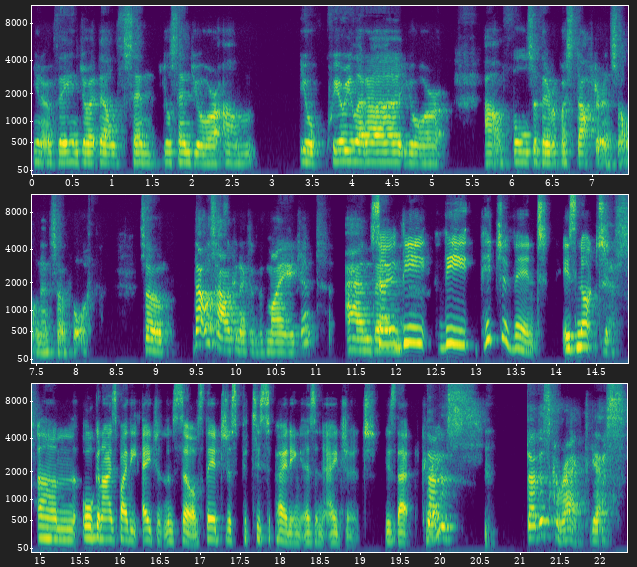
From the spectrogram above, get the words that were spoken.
you know, if they enjoy it, they'll send you'll send your um, your query letter, your uh, fulls if they requested after, and so on and so forth. So that was how I connected with my agent. And then, so the the pitch event is not yes. um, organized by the agent themselves; they're just participating as an agent. Is that correct? That is that is correct. Yes.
